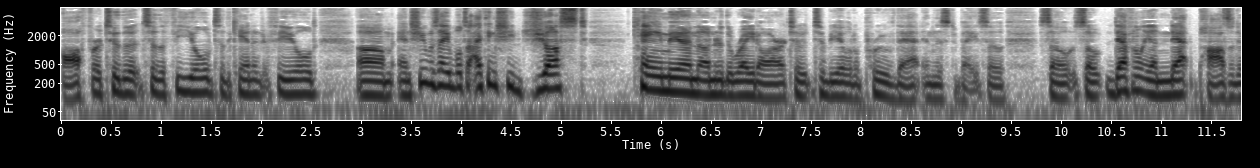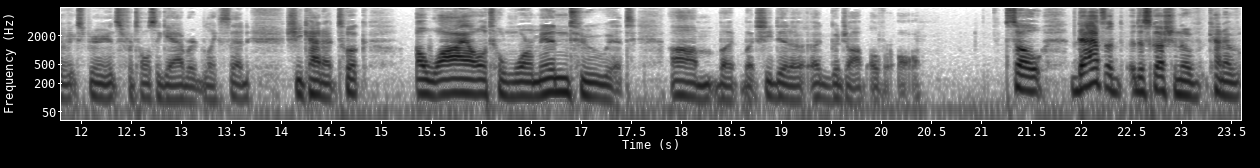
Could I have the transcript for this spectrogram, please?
offer to the to the field to the candidate field, um, and she was able to. I think she just came in under the radar to to be able to prove that in this debate. So so so definitely a net positive experience for Tulsi Gabbard. Like I said, she kind of took a while to warm into it, um, but but she did a, a good job overall. So that's a, a discussion of kind of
